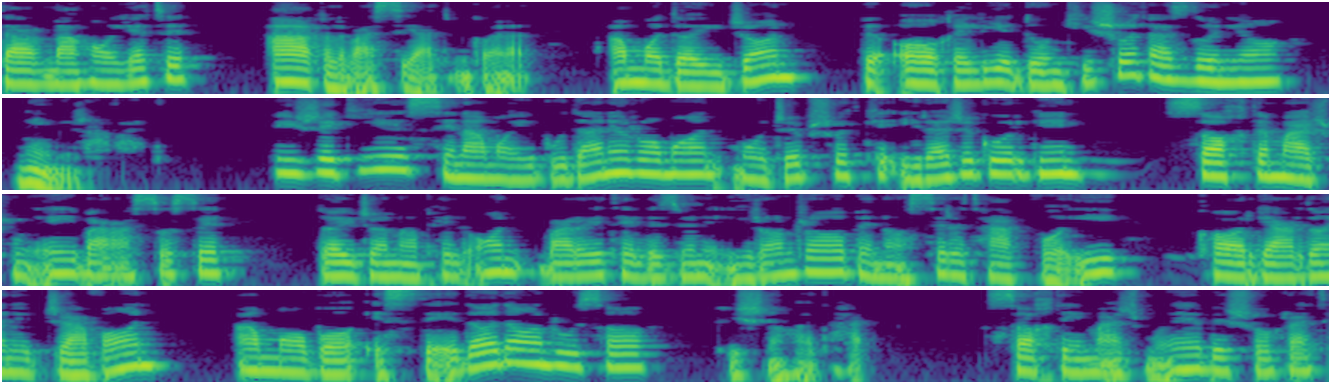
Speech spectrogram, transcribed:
در نهایت عقل وصیت می کند. اما دایجان به عاقلی دونکی شد از دنیا نمی رود. ویژگی سینمایی بودن رمان موجب شد که ایرج گرگین ساخت مجموعه بر اساس دایجان اون برای تلویزیون ایران را به ناصر تقوایی کارگردان جوان اما با استعداد آن روزها پیشنهاد دهد. ساخت این مجموعه به شهرت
